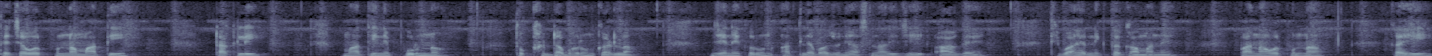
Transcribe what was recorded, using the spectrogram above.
त्याच्यावर पुन्हा माती टाकली. मातीने पूर्ण तो खड्डा भरून काढला. जेणेकरून आतल्या बाजूने असणारी जी आग आहे ती बाहेर निघता कामा नये. पानावर पुन्हा काही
